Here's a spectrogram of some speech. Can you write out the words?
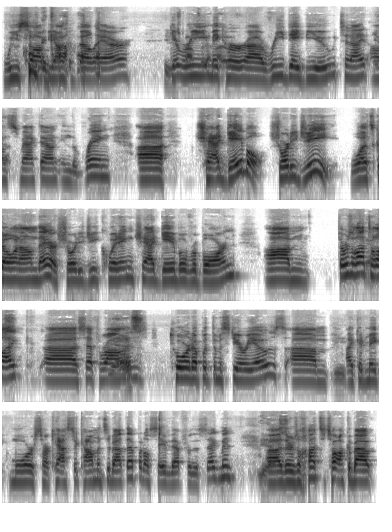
We saw Oh Bianca God. Belair get re make her uh, re debut tonight on SmackDown in the ring. Uh, Chad Gable, Shorty G. What's going on there? Shorty G quitting, Chad Gable reborn. Um, there was a lot to like. Uh, Seth Rollins toured up with the Mysterios. Um, Mm. I could make more sarcastic comments about that, but I'll save that for the segment. Uh, there's a lot to talk about.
